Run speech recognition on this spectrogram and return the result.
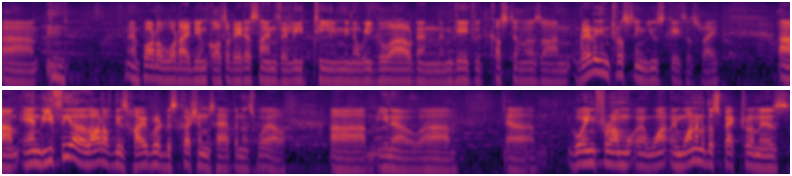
um, I'm part of what IBM calls the data science elite team. You know, we go out and engage with customers on very interesting use cases, right? Um, and we see a lot of these hybrid discussions happen as well. Um, you know, uh, uh, going from uh, one, in one end of the spectrum is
